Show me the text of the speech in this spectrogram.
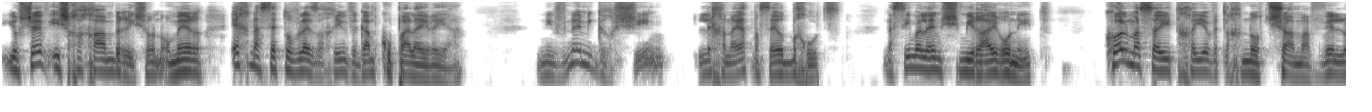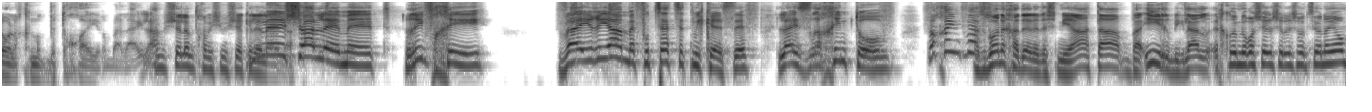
יושב איש חכם בראשון, אומר, איך נעשה טוב לאזרחים וגם קופה לעירייה? נבנה מגרשים לחניית משאיות בחוץ, נשים עליהם שמירה עירונית, כל משאית חייבת לחנות שמה ולא לחנות בתוך העיר בלילה. משלמת 50 שקל ללילה. משלמת, רווחי, והעירייה מפוצצת מכסף, לאזרחים טוב, והחיים דבש. אז בוא נחדד את זה שנייה, אתה בעיר בגלל, איך קוראים לראש העיר של ראשון לציון היום?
